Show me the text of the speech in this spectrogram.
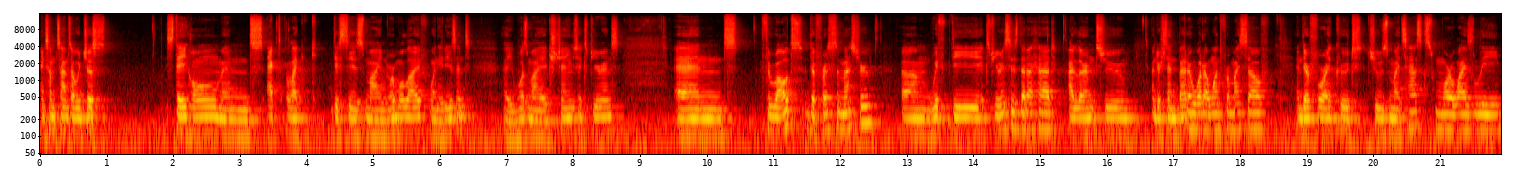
and sometimes I would just stay home and act like this is my normal life when it isn't. It was my exchange experience, and throughout the first semester, um, with the experiences that I had, I learned to understand better what I want for myself and therefore I could choose my tasks more wisely.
